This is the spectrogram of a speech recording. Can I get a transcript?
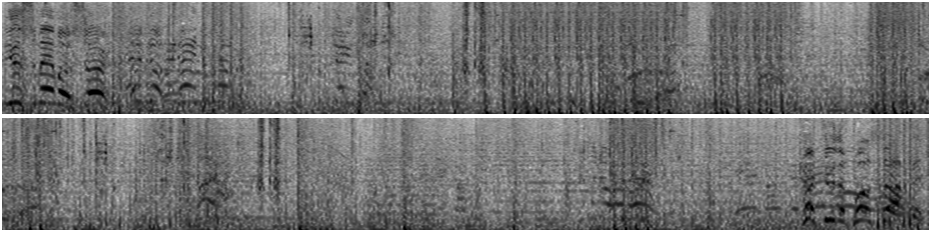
Could use some ammo, sir. Cut through the post office!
